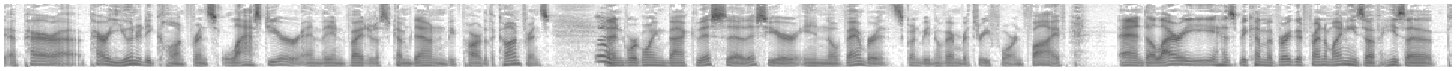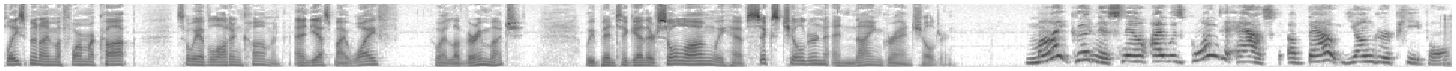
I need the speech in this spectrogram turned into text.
a para, para Unity conference last year, and they invited us to come down and be part of the conference. Mm. And we're going back this uh, this year in November. It's going to be November three, four, and five. And uh, Larry has become a very good friend of mine. He's a he's a policeman. I'm a former cop, so we have a lot in common. And yes, my wife, who I love very much, we've been together so long. We have six children and nine grandchildren. My goodness. Now, I was going to ask about younger people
